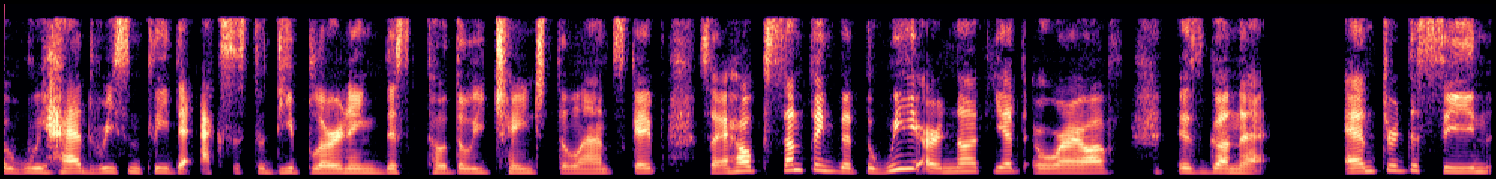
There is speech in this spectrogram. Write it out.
we had recently the access to deep learning this totally changed the landscape so i hope something that we are not yet aware of is gonna enter the scene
